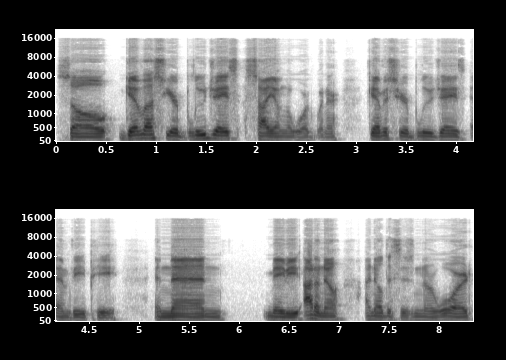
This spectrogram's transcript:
So give us your Blue Jays Cy Young Award winner. Give us your Blue Jays MVP. And then maybe, I don't know, I know this isn't an award,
